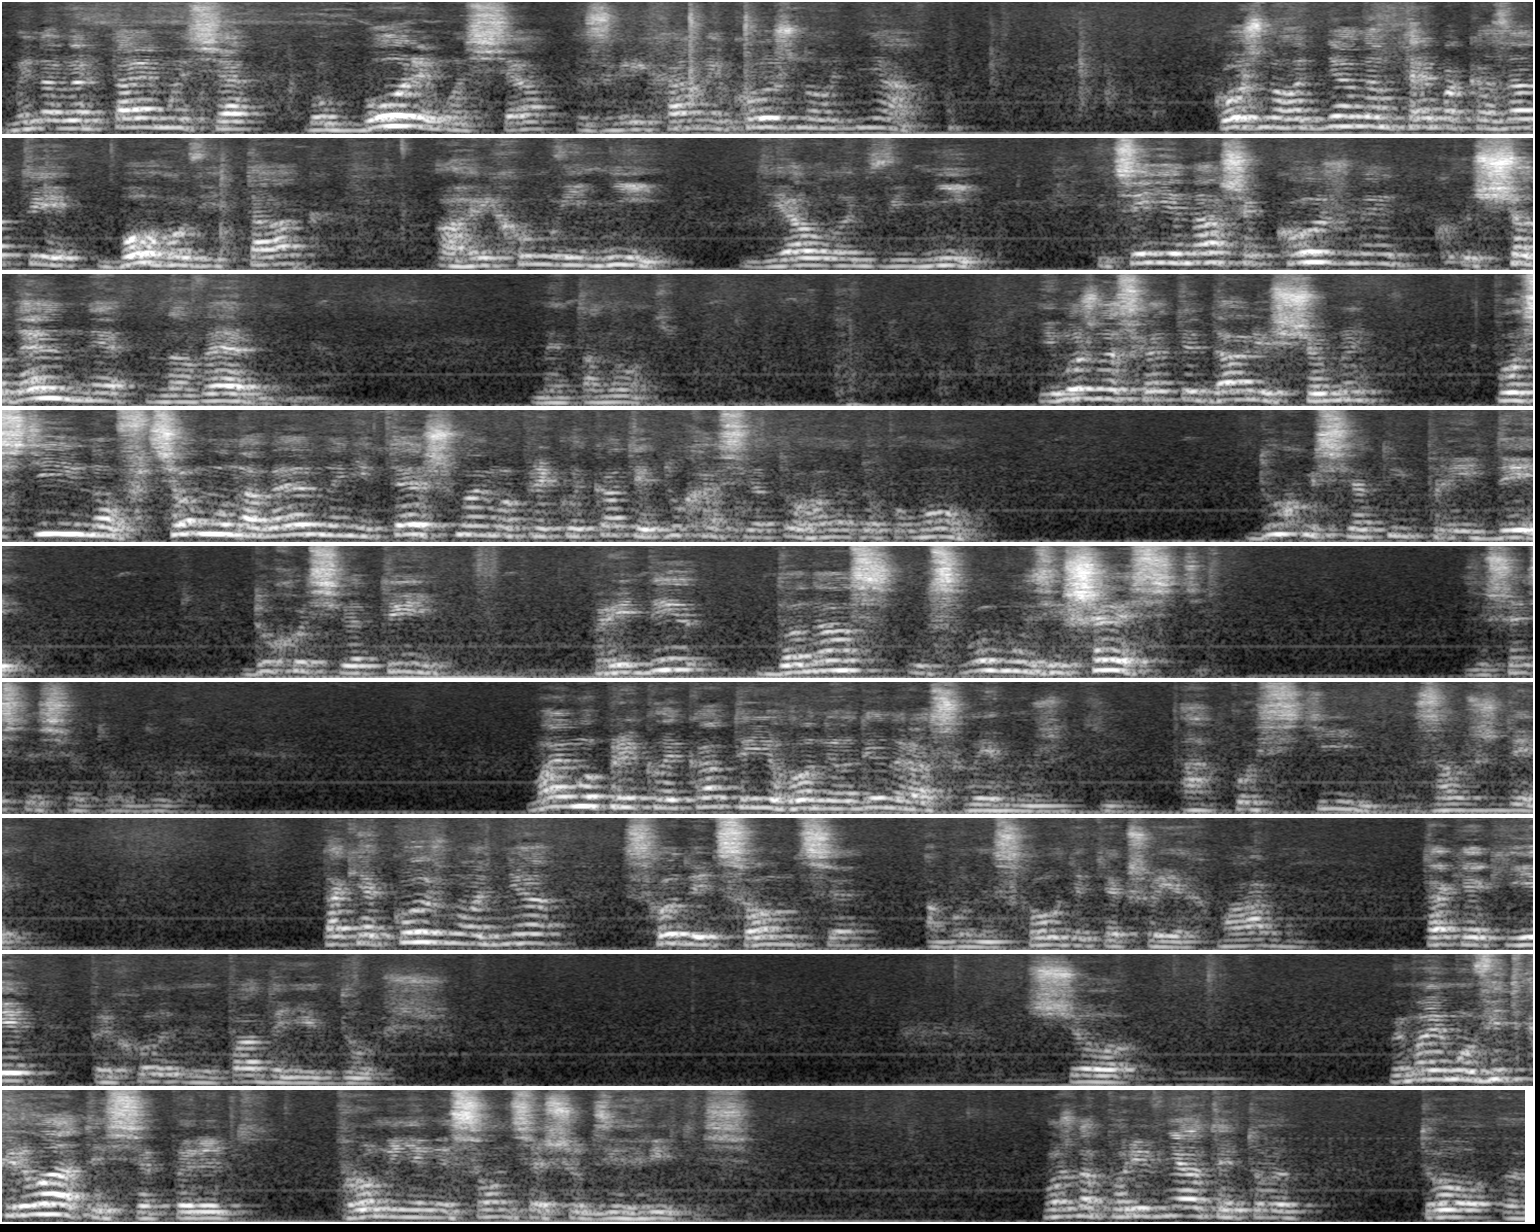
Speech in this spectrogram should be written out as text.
Ми навертаємося, бо боремося з гріхами кожного дня. Кожного дня нам треба казати Богові так, а гріхові ні, дьяволові ні. І це є наше кожне щоденне навернення, метанотів. І можна сказати далі, що ми постійно в цьому наверненні теж маємо прикликати Духа Святого на допомогу. Духу Святий прийди. Духу Святий, прийди до нас у своєму зішесті, зішесті Святого Духа. Маємо прикликати його не один раз в своєму житті, а постійно, завжди. Так як кожного дня сходить сонце або не сходить, якщо є хмарно, так як є, падає дощ. Що ми маємо відкриватися перед променями сонця, щоб зігрітися. Можна порівняти то, то е,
